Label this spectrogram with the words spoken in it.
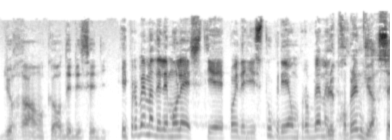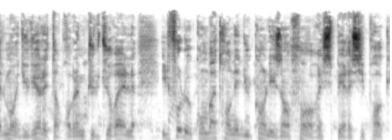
durera encore des décennies. Le problème du harcèlement et du viol est un problème culturel. Il faut le combattre en éduquant les enfants au respect réciproque,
